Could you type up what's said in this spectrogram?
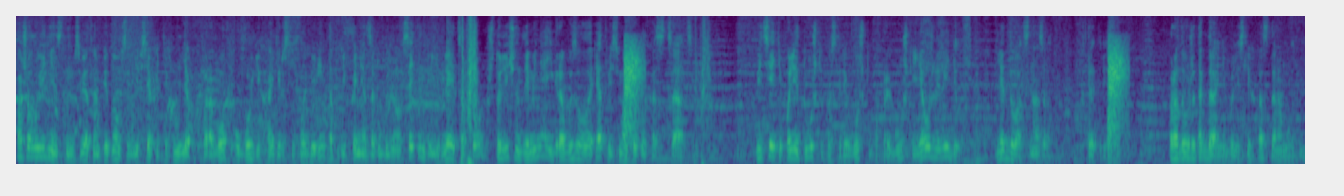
Пожалуй, единственным светлым пятном среди всех этих нелепых врагов, убогих хакерских лабиринтов и в конец загубленного сеттинга является то, что лично для меня игра вызвала ряд весьма теплых ассоциаций. Ведь все эти полетушки, пострелушки, попрыгушки я уже видел лет 20 назад в Тетрисе. Правда, уже тогда они были слегка старомодны.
